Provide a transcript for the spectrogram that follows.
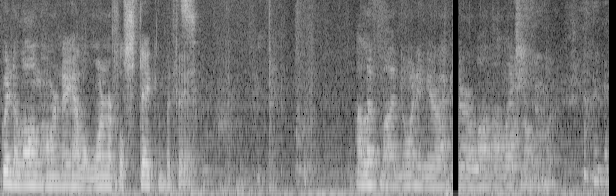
Gwenda Longhorn, they have a wonderful steak in Bethea. I left my anointing there. I go there a lot. I like Longhorn.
